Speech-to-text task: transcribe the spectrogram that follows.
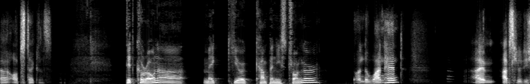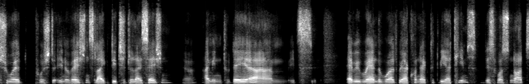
uh, obstacles. Did Corona make your company stronger? On the one hand, I'm absolutely sure it pushed innovations like digitalization yeah. I mean, today um, it's everywhere in the world we are connected via Teams. This was not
